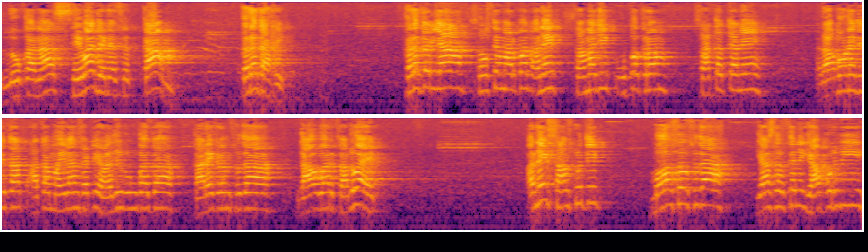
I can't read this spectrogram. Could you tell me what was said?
लोकांना सेवा देण्याचं काम करत आहे. खर तर या संस्थेमार्फत अनेक सामाजिक उपक्रम सातत्याने राबवण्यात येतात. आता महिलांसाठी हळदी कुंकाचा कार्यक्रम सुद्धा गावभर चालू आहेत. अनेक सांस्कृतिक महोत्सव सुद्धा या संस्थेने यापूर्वी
